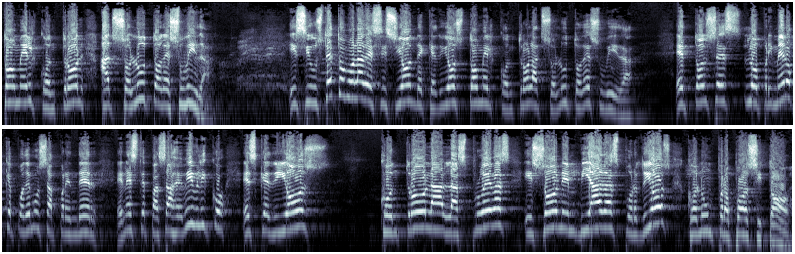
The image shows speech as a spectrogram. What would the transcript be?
tome el control absoluto de su vida. Y si usted tomó la decisión de que Dios tome el control absoluto de su vida, entonces, lo primero que podemos aprender en este pasaje bíblico es que Dios controla las pruebas y son enviadas por Dios con un propósito.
